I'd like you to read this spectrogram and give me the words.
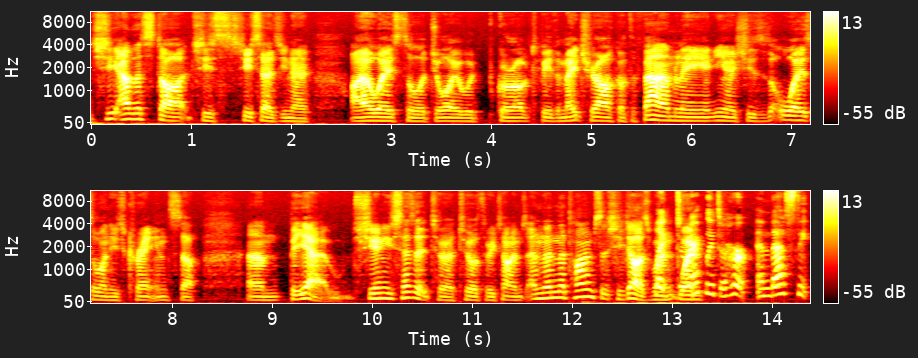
she at the start she's she says you know I always thought Joy would grow up to be the matriarch of the family and you know she's always the one who's creating stuff. Um, but yeah, she only says it to her two or three times, and then the times that she does when like directly to her, and that's the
